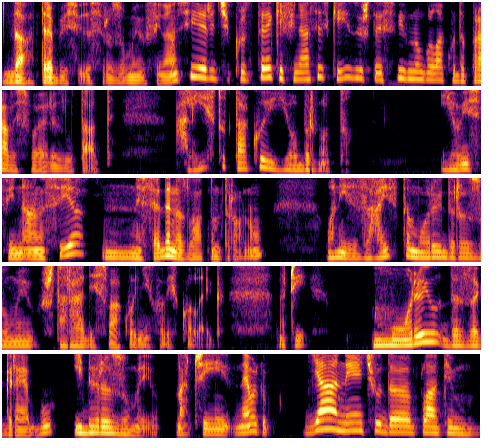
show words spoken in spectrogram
da, trebaju svi da se razumeju u financije, jer će kroz te neke finansijske izveštaje svi mnogo lako da prave svoje rezultate. Ali isto tako je i obrnuto. I ovi iz financija ne sede na zlatnom tronu, oni zaista moraju da razumeju šta radi svako od njihovih kolega. Znači, moraju da zagrebu i da razumeju. Znači, ne mogu, ja neću da platim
